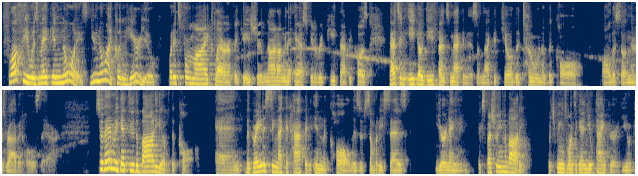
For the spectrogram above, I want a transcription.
Fluffy was making noise. You know I couldn't hear you, but it's for my clarification, not I'm going to ask you to repeat that because that's an ego defense mechanism that could kill the tone of the call. All of a sudden, there's rabbit holes there. So then we get through the body of the call. And the greatest thing that could happen in the call is if somebody says your name, especially in the body, which means once again, you anchor it, you,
